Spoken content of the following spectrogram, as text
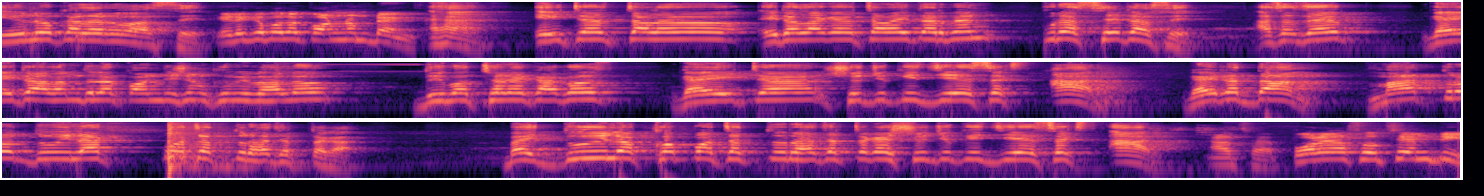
ইয়েলো কালারও আছে। এটাকে বলে কন্ডম ট্যাঙ্ক। হ্যাঁ এইটা চালাও এটা লাগে চালাইতে পারবেন পুরো সেট আছে। আচ্ছা যাই হোক গাড়িটা আলহামদুলিল্লাহ কন্ডিশন খুবই ভালো। দুই বছরের কাগজ গাড়িটা সুজুকি জিএসএক্স আর গাড়িটার দাম মাত্র দুই লাখ পঁচাত্তর হাজার টাকা। ভাই দুই লক্ষ পঁচাত্তর হাজার টাকায় সুজুকি জিএসএক্স আর আচ্ছা পরে আছে হচ্ছে এমটি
